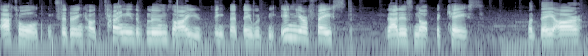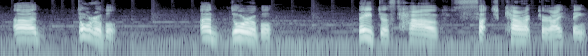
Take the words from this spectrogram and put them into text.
at all. Considering how tiny the blooms are, you'd think that they would be in your face. That is not the case, but they are adorable, adorable. They just have such character, I think.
